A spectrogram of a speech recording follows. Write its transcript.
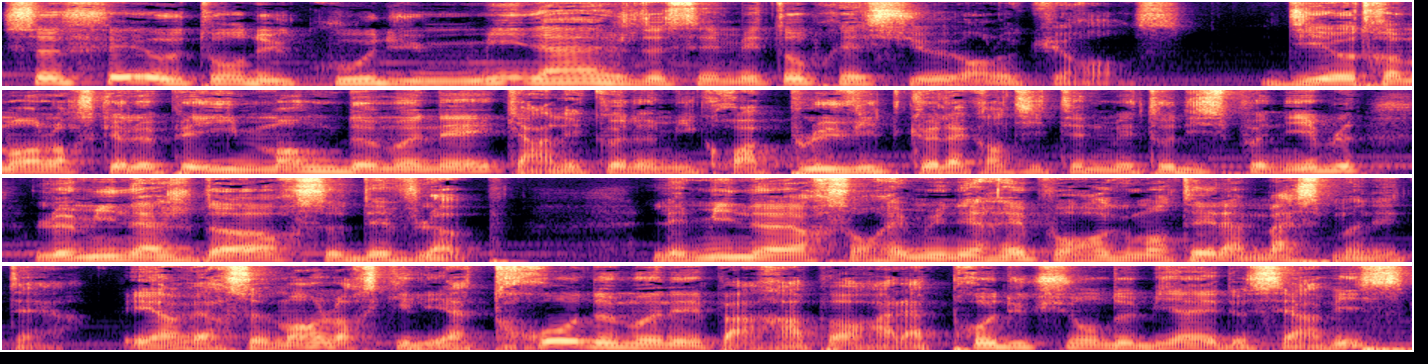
se fait autour du coût du minage de ces métaux précieux en l'occurrence. Dit autrement, lorsque le pays manque de monnaie, car l'économie croît plus vite que la quantité de métaux disponibles, le minage d'or se développe les mineurs sont rémunérés pour augmenter la masse monétaire. Et inversement, lorsqu'il y a trop de monnaie par rapport à la production de biens et de services,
